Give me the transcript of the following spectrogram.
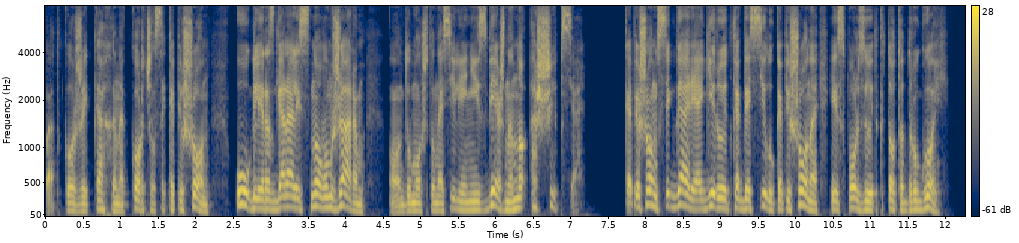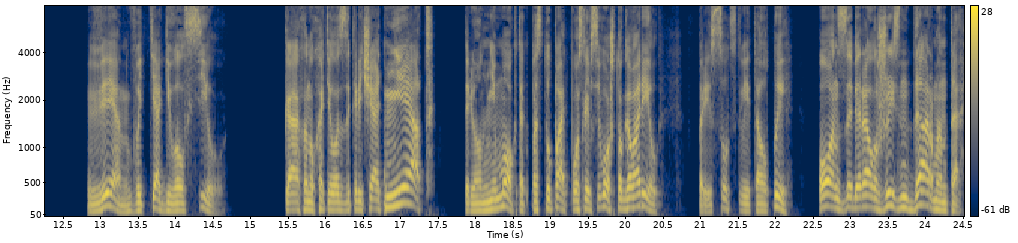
Под кожей Кахана корчился капюшон. Угли разгорались с новым жаром. Он думал, что насилие неизбежно, но ошибся. Капюшон всегда реагирует, когда силу капюшона использует кто-то другой. Вен вытягивал силу. Кахану хотелось закричать «Нет!». Трион не мог так поступать после всего, что говорил присутствии толпы он забирал жизнь Дармонта.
